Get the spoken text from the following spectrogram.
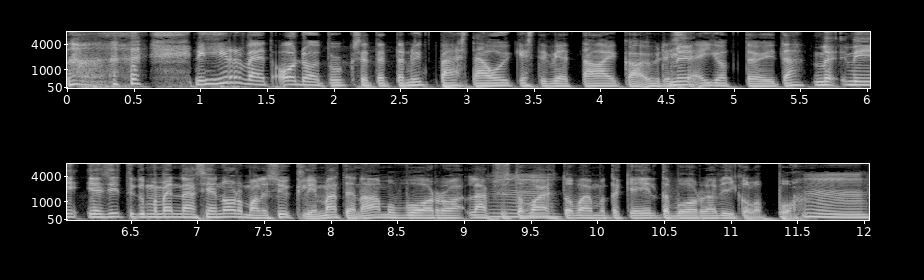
niin hirveät odotukset, että nyt päästään oikeasti viettää aikaa yhdessä, Ne- ei ole töitä. Ne, niin, ja sitten kun me mennään siihen normaalisykliin, mä teen aamuvuoroa, läpsystä mm. vaihtoa, vaimo tekee iltavuoroa ja viikonloppua. Mm.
